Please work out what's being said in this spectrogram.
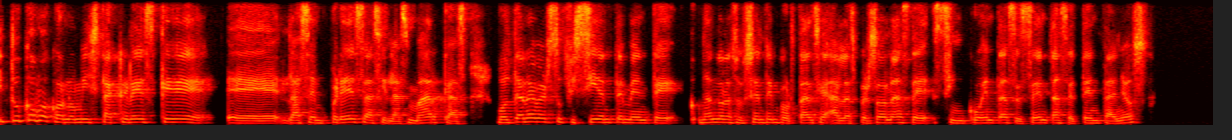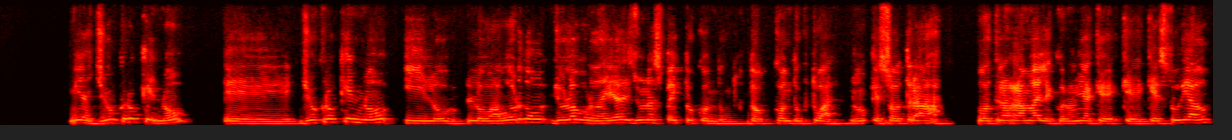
¿Y tú como economista crees que eh, las empresas y las marcas voltean a ver suficientemente, dando la suficiente importancia a las personas de 50, 60, 70 años? Mira, yo creo que no. Eh, yo creo que no y lo, lo, abordo, yo lo abordaría desde un aspecto conductual, ¿no? Que es otra, otra rama de la economía que, que, que he estudiado.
